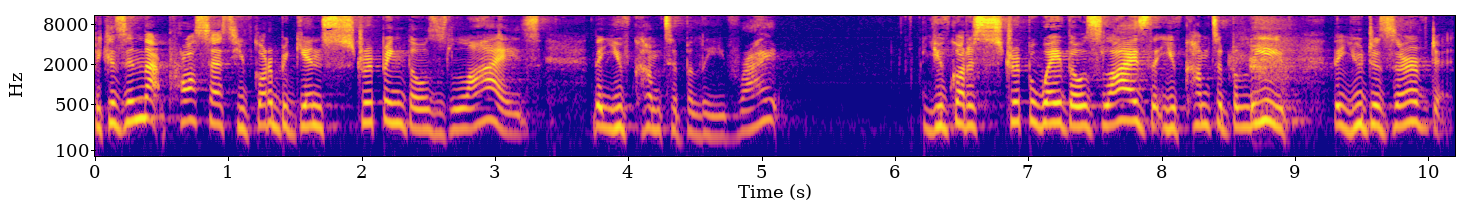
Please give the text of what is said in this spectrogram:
Because in that process, you've got to begin stripping those lies that you've come to believe, right? You've got to strip away those lies that you've come to believe that you deserved it,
